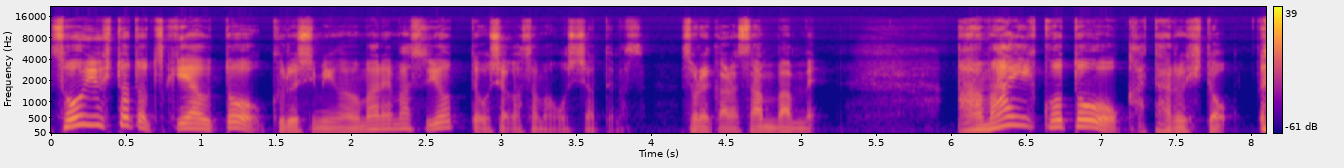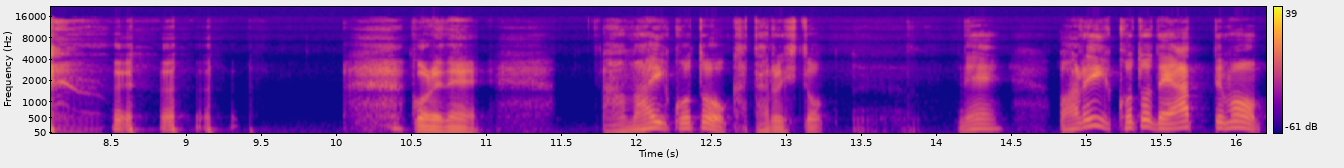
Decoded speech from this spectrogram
そういう人と付き合うと苦しみが生まれますよってお釈迦様はおっしゃってます。それから3番目。甘いことを語る人。これね甘いことを語る人。ね。悪いことであっても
